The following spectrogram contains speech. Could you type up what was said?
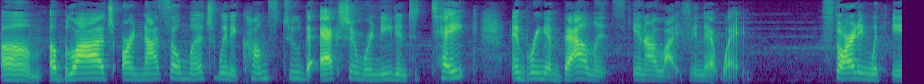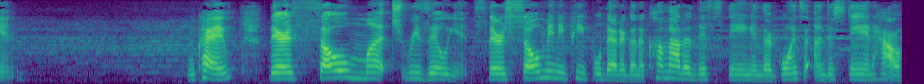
um, oblige or not so much when it comes to the action we're needing to take and bring in balance in our life in that way, starting within. Okay, there's so much resilience. There's so many people that are going to come out of this thing and they're going to understand how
